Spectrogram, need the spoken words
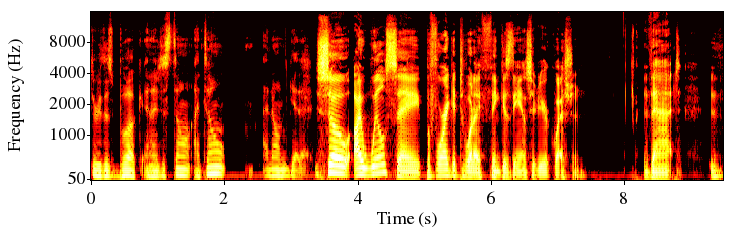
through this book and I just don't I don't I don't get it. So I will say before I get to what I think is the answer to your question, that th-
